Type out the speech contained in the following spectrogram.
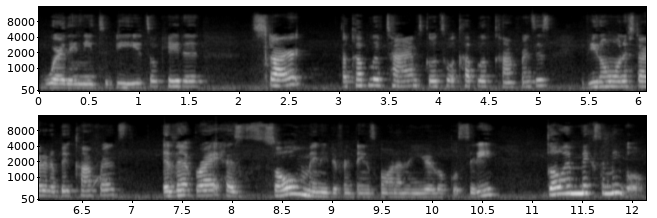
where they need to be. It's okay to start a couple of times, go to a couple of conferences. If you don't want to start at a big conference, Eventbrite has so many different things going on in your local city. Go and mix and mingle.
